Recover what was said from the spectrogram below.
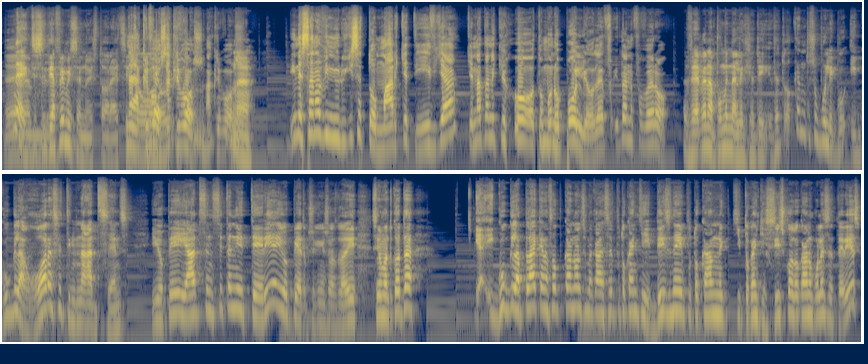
Ναι, Ε, της διαφήμισης εννοείς τώρα, έτσι. Ναι, το- ακριβώς, ακριβώς, ακριβώς. Ναι. Είναι σαν να δημιουργήσει το market η ίδια και να ήταν και ο- το μονοπόλιο. Δηλαδή, Ήταν φοβερό. Βέβαια, να πούμε την αλήθεια ότι δεν το έκανε τόσο πολύ. η Goo- Η Google αγόρασε την AdSense, η οποία η AdSense ήταν η εταιρεία η οποία το ξεκίνησε αυτό. Δηλαδή, στην πραγματικότητα, η Google απλά έκανε αυτό που κάνουν όλες οι μεγάλες εταιρείες, που το κάνει και η Disney, που το, κάνουν, και- το κάνει και η Cisco, το κάνουν πολλές εταιρείες,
